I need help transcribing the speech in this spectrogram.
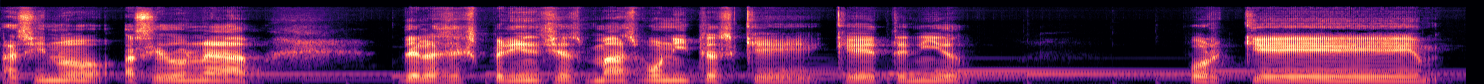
Así no, ha sido una de las experiencias más bonitas que, que he tenido, porque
